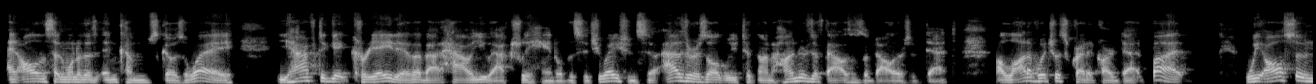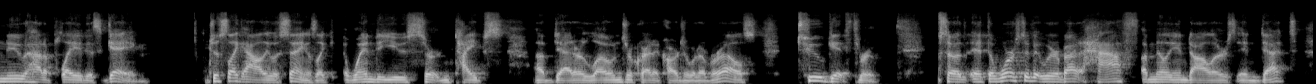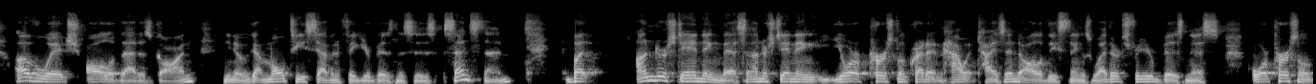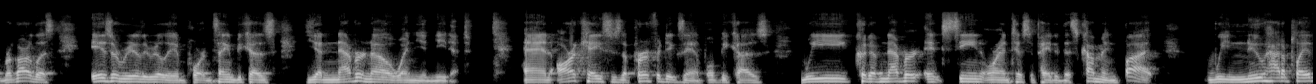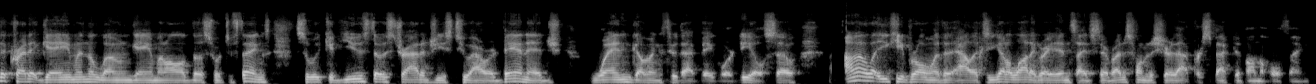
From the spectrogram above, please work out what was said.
and all of a sudden one of those incomes goes away, you have to get creative about how you actually handle the situation. So as a result, we took on hundreds of thousands of dollars of debt, a lot of which was credit card debt, but we also knew how to play this game just like Ali was saying, is like when to use certain types of debt or loans or credit cards or whatever else to get through. So at the worst of it, we were about half a million dollars in debt, of which all of that is gone. You know, we've got multi seven figure businesses since then. But understanding this understanding your personal credit and how it ties into all of these things whether it's for your business or personal regardless is a really really important thing because you never know when you need it and our case is the perfect example because we could have never seen or anticipated this coming but we knew how to play the credit game and the loan game and all of those sorts of things so we could use those strategies to our advantage when going through that big ordeal so I'm going to let you keep rolling with it, Alex. You got a lot of great insights there, but I just wanted to share that perspective on the whole thing.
